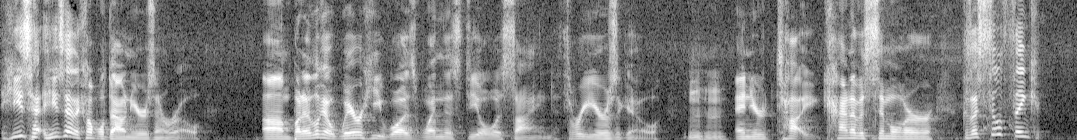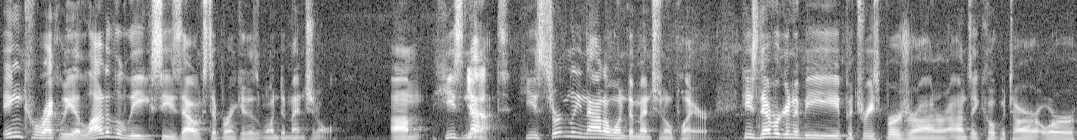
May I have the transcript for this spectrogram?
he's ha- he's had a couple down years in a row, um, but I look at where he was when this deal was signed three years ago, mm-hmm. and you're t- kind of a similar because I still think incorrectly, a lot of the league sees Alex DeBrincat as one dimensional. Um, he's yeah. not. He's certainly not a one dimensional player. He's never going to be Patrice Bergeron or Anze Kopitar or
